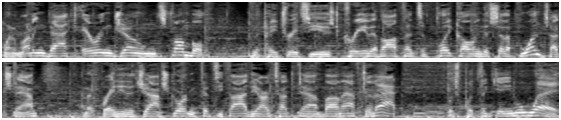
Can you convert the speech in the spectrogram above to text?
when running back Aaron Jones fumbled. And the Patriots used creative offensive play calling to set up one touchdown and a Brady to Josh Gordon 55 yard touchdown bomb after that, which put the game away.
